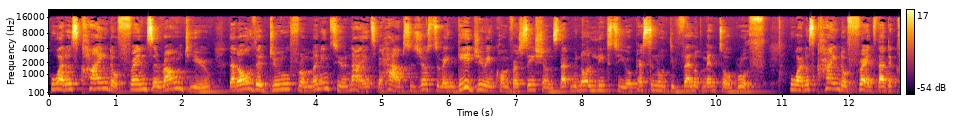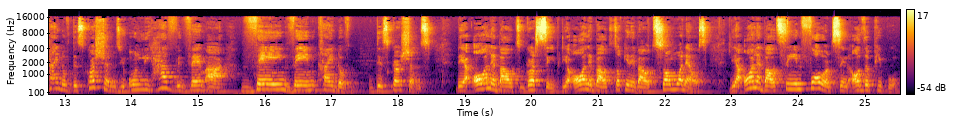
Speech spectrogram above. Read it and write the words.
Who are those kind of friends around you that all they do from morning to night, perhaps, is just to engage you in conversations that will not lead to your personal development or growth? Who are those kind of friends that the kind of discussions you only have with them are vain, vain kind of discussions? They are all about gossip, they are all about talking about someone else they are all about seeing faults in other people.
